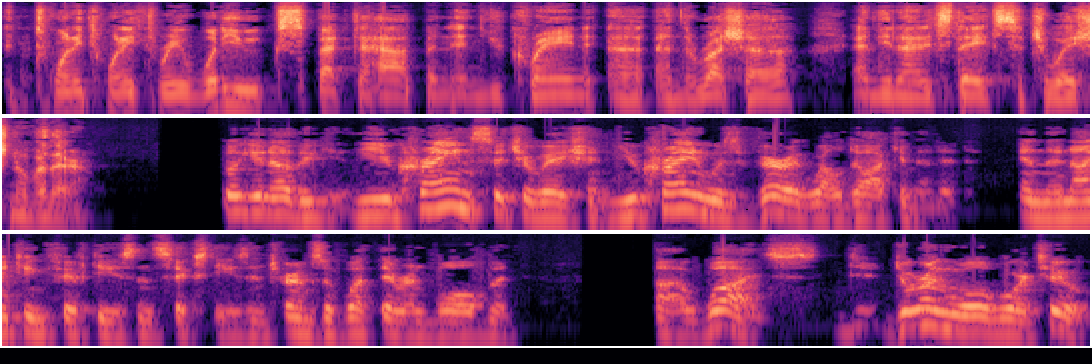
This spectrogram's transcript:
2023, what do you expect to happen in Ukraine uh, and the Russia and the United States situation over there? Well, you know, the, the Ukraine situation, Ukraine was very well documented in the 1950s and 60s in terms of what their involvement uh, was d- during World War II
